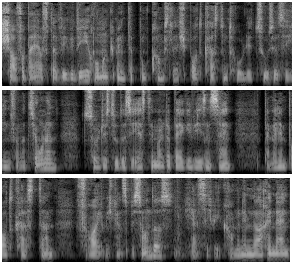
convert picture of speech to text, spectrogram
Schau vorbei auf der www.romanquenter.com slash podcast und hol dir zusätzliche Informationen. Solltest du das erste Mal dabei gewesen sein bei meinem Podcast, dann freue ich mich ganz besonders. Herzlich willkommen im Nachhinein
